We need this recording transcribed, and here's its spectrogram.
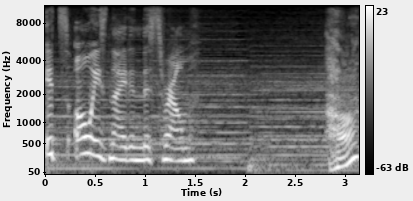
it's always night in this realm. Huh?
